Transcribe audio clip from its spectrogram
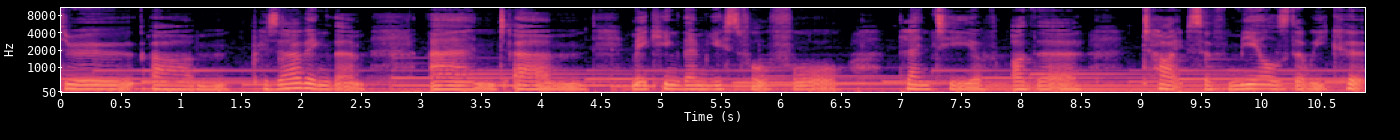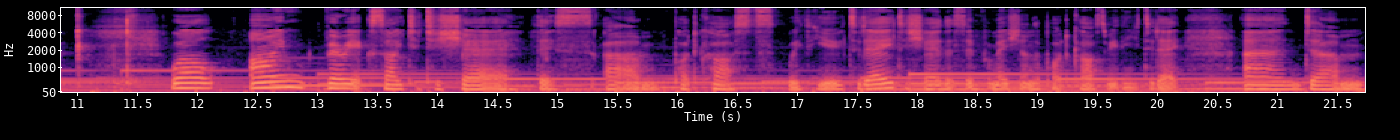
through um, preserving them and um, making them useful for plenty of other types of meals that we cook? Well, I'm very excited to share this um, podcast with you today, to share this information on the podcast with you today. And um,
